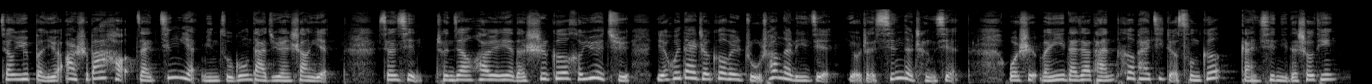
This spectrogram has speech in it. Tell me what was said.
将于本月二十八号在京演民族宫大剧院上演。相信《春江花月夜》的诗歌和乐曲也会带着各位主创的理解，有着新的呈现。我是文艺大家谈特派记者宋歌，感谢你的收听。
